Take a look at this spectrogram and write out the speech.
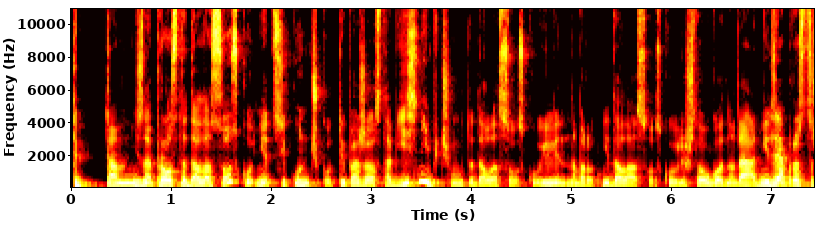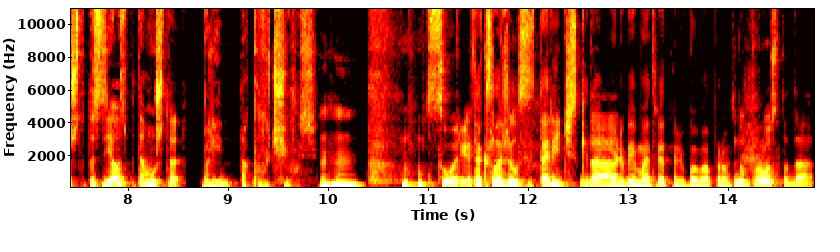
Ты там, не знаю, просто дала соску? Нет, секундочку. Ты, пожалуйста, объясни, почему ты дала соску. Или, наоборот, не дала соску, или что угодно, да? Нельзя просто что-то сделать, потому что, блин, так получилось. Сори. Так сложилось исторически, да. Да. мой любимый ответ на любой вопрос. Ну, просто, да.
